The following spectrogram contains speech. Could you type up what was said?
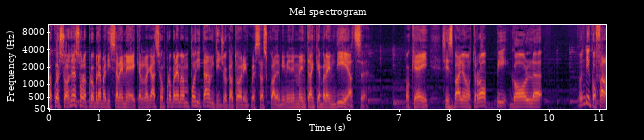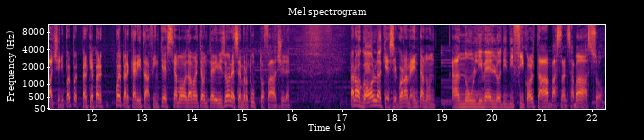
Ma questo non è solo il problema di Salemaker, ragazzi, è un problema un po' di tanti giocatori in questa squadra. Mi viene in mente anche Brian Diaz, ok? Si sbagliano troppi gol, non dico facili, poi, poi, perché per, poi per carità, finché siamo davanti a un televisore sembra tutto facile. Però gol che sicuramente hanno, hanno un livello di difficoltà abbastanza basso.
